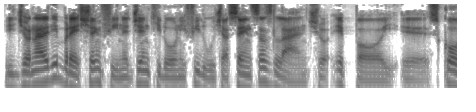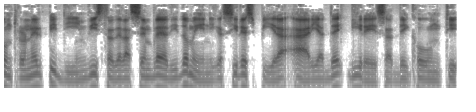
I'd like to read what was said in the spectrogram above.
Il giornale di Brescia, infine, Gentiloni fiducia senza slancio e poi eh, scontro nel PD in vista dell'assemblea di domenica si respira aria de- di resa dei conti.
